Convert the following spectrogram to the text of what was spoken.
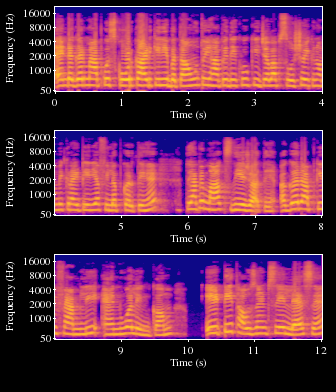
एंड अगर मैं आपको स्कोर कार्ड के लिए बताऊँ तो यहाँ पे देखो कि जब आप सोशो इकोनॉमिक क्राइटेरिया फिलअप करते हैं तो यहाँ पे मार्क्स दिए जाते हैं। अगर आपकी family annual income eighty thousand से लेस है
